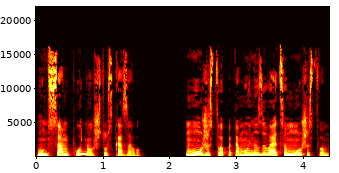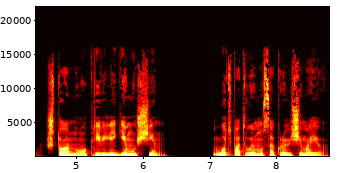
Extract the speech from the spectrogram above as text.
Он сам понял, что сказал. Мужество потому и называется мужеством, что оно — привилегия мужчин. Будь по-твоему сокровище мое.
